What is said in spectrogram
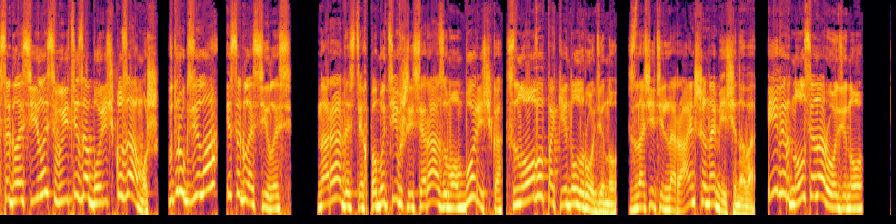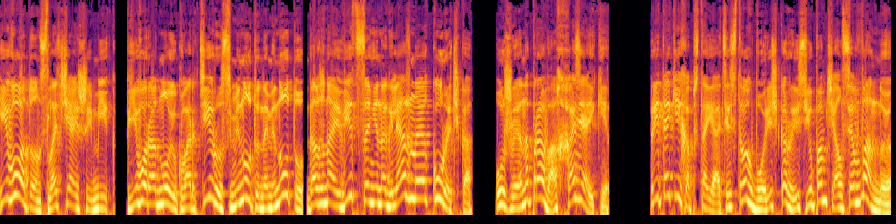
согласилась выйти за Боречку замуж. Вдруг взяла и согласилась. На радостях помутившийся разумом Боречка снова покинул родину, значительно раньше намеченного, и вернулся на родину. И вот он, сладчайший миг. В его родную квартиру с минуты на минуту должна явиться ненаглядная курочка, уже на правах хозяйки. При таких обстоятельствах Боречка рысью помчался в ванную.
